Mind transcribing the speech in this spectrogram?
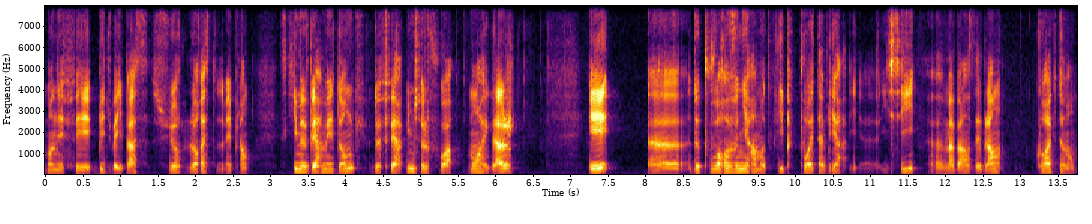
mon effet Bleach Bypass sur le reste de mes plans. Ce qui me permet donc de faire une seule fois mon réglage, et de pouvoir revenir en mode clip pour établir ici ma balance des blancs correctement.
